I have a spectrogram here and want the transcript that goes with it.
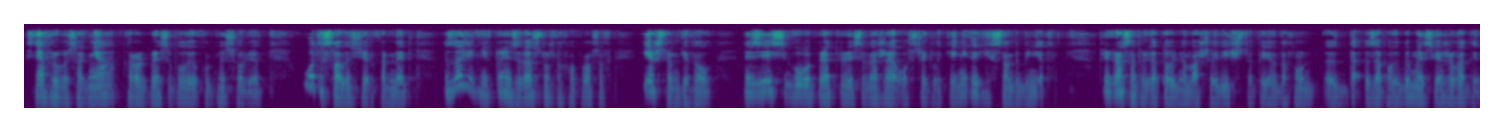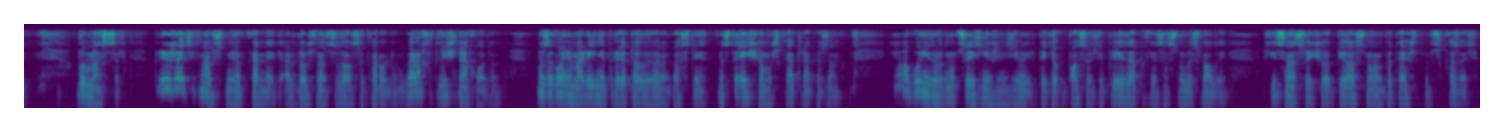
Сняв рыбу с огня, король присыпал ее крупной солью. «Вот и славный сеньор Корнель. Значит, никто не задаст нужных вопросов». Ешьте, он кивнул. Здесь губы приоткрылись, обнажая острые клыки. Никаких снадобий нет. «Прекрасно приготовлено, Ваше Величество», — Петя вдохнул э, запах дыма и свежей воды. «Вы мастер. Приезжайте к нам, сеньор Корнель», — ардошно назывался король. «В горах отличная охота. Мы загоним оленя и приготовим его на костре. Настоящая мужская трапеза». «Я могу не вернуться из Нижних земель». Петя купался в тепле и запахе сосновой смолы. Птица настойчиво пела, снова пытаясь что-то сказать.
